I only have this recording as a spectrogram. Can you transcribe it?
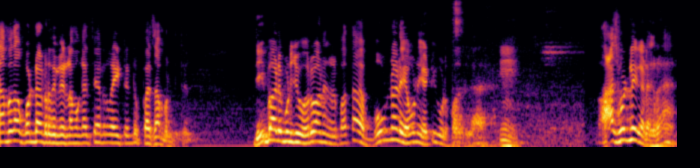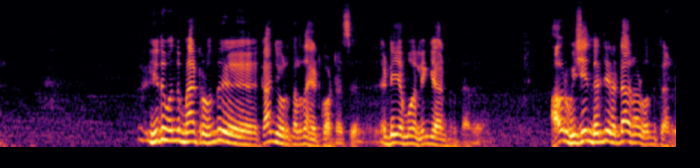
நம்ம தான் கொண்டாடுறது இல்லை நமக்கு சரி ரைட்டுன்ட்டு பேசாமல் இருந்துட்டு தீபாவளி முடிஞ்சு வருவானுங்கன்னு பார்த்தா மூணு நாள் எவனும் எட்டி கொடுப்பாங்கல்ல? ம். ஹாஸ்பிட்டலே கிடக்குறேன். இது வந்து மேட்ரு வந்து காஞ்சிபுரத்தில் தான் ஹெட் குவார்ட்டர்ஸு டிஎம்ஓ லிங்கான் இருந்தார் அவர் விஷயம் தெரிஞ்சு ரெண்டாவது நாள் வந்துட்டார்.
